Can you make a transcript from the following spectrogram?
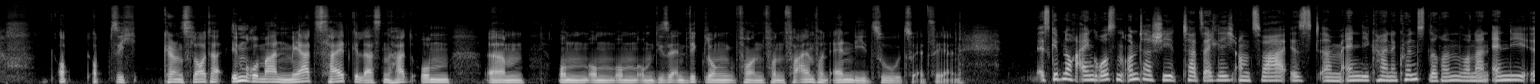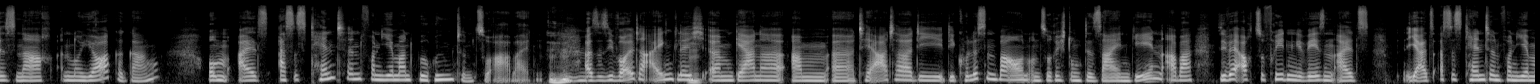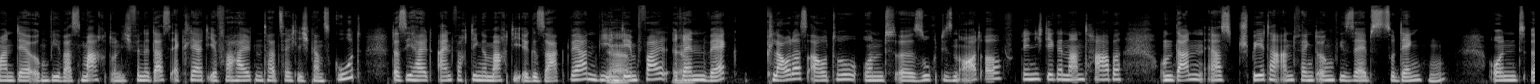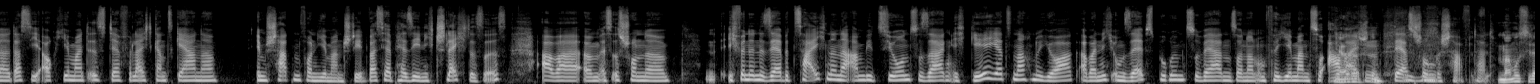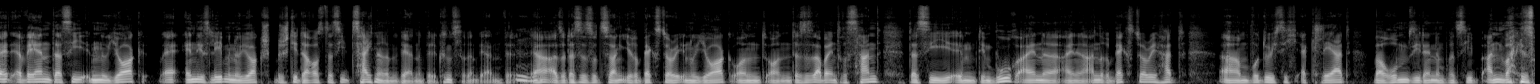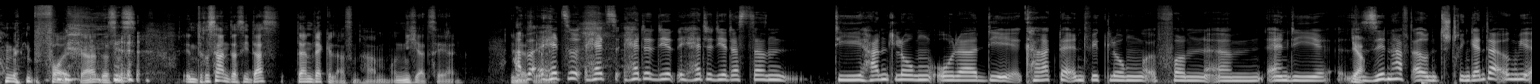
ob, ob sich Karen Slaughter im Roman mehr Zeit gelassen hat, um, ähm, um, um, um, um diese Entwicklung von, von vor allem von Andy zu, zu erzählen. Es gibt noch einen großen Unterschied tatsächlich, und zwar ist ähm, Andy keine Künstlerin, sondern Andy ist nach New York gegangen, um als Assistentin von jemand Berühmtem zu arbeiten. Also sie wollte eigentlich ähm, gerne am äh, Theater die, die Kulissen bauen und so Richtung Design gehen, aber sie wäre auch zufrieden gewesen als, ja, als Assistentin von jemand, der irgendwie was macht. Und ich finde, das erklärt ihr Verhalten tatsächlich ganz gut, dass sie halt einfach Dinge macht, die ihr gesagt werden, wie Ja, in dem Fall, ja. renn weg, klau das Auto und äh, such diesen Ort auf, den ich dir genannt habe, und dann erst später anfängt, irgendwie selbst zu denken. Und äh, dass sie auch jemand ist, der vielleicht ganz gerne im Schatten von jemandem steht, was ja per se nichts Schlechtes ist. Aber ähm, es ist schon eine, ich finde, eine sehr bezeichnende Ambition zu sagen, ich gehe jetzt nach New York, aber nicht um selbst berühmt zu werden, sondern um für jemanden zu arbeiten, stimmt. der es schon geschafft hat. Man muss vielleicht erwähnen, dass sie in New York, äh, Andys Leben in New York besteht daraus, dass sie Zeichnerin werden will, Künstlerin werden will. Ja, also das ist sozusagen ihre Backstory in New York und, und das ist aber interessant, dass sie in dem Buch eine, eine andere Backstory hat, ähm, wodurch sich erklärt, warum sie denn im Prinzip Anweisungen befolgt. Ja, das ist interessant, dass sie das dann weggelassen haben und nicht erzählen. Aber hätte, hätte, hätte, dir, hätte dir das dann die Handlung oder die Charakterentwicklung von ähm, Andy Ja. sinnhaft und stringenter irgendwie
